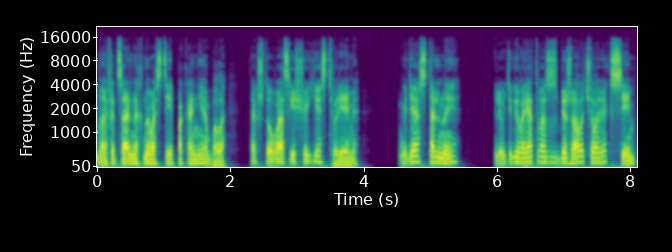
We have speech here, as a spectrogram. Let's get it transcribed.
но официальных новостей пока не было, так что у вас еще есть время. Где остальные? Люди говорят, вас сбежало человек семь.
